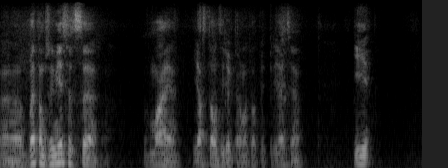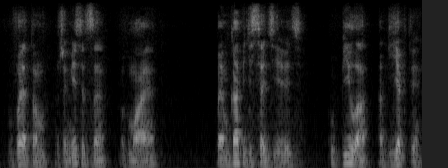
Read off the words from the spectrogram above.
Э, в этом же месяце, в мае, я стал директором этого предприятия. И в этом же месяце, в мае, ПМК-59 купила объекты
